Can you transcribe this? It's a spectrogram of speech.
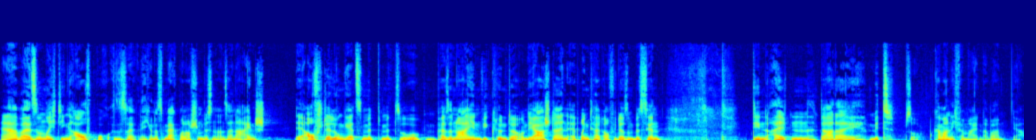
Ja, weil so einen richtigen Aufbruch ist es halt nicht. Und das merkt man auch schon ein bisschen an seiner Einst Aufstellung jetzt mit, mit so Personalien wie Klünter und Jahrstein. Er bringt halt auch wieder so ein bisschen den alten Dardai mit. So, kann man nicht vermeiden, aber ja.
